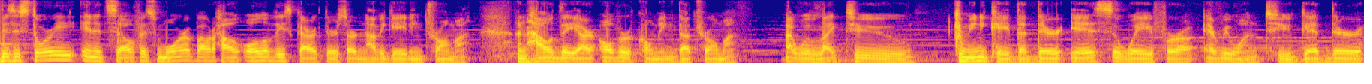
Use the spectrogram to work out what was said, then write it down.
this story in itself is more about how all of these characters are navigating trauma and how they are overcoming that trauma. I would like to communicate that there is a way for everyone to get their,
